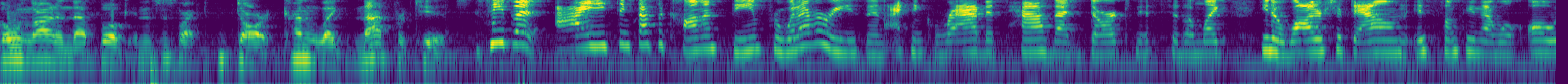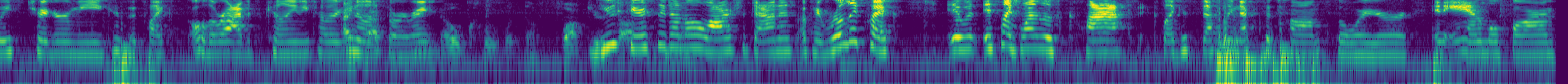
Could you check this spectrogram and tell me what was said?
going on in that book, and it's just like dark, kind of like not for kids. See, but I think that's a common theme for whatever reason. I think rabbits have that darkness to them. Like, you know, Watership Down is something that will always trigger me because it's like all the rabbits killing each other. You I know that story, right? No clue what the fuck you're You seriously don't know what Watership Down is? Okay, really quick. It was, it's like one of those classics. Like it's definitely next to Tom Sawyer and Animal Farm.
